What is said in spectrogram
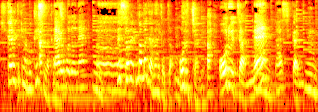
機械的な無機質な感じ。あなるほどね、うん、でそれ今までは何か言った？オルちゃんよあオルちゃんね、うん。確かに。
